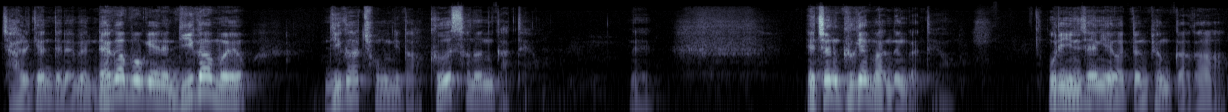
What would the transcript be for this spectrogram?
잘 견뎌내면 내가 보기에는 네가 뭐예요? 네가 총리다. 그 선언 같아요. 네. 예, 저는 그게 맞는 것 같아요. 우리 인생의 어떤 평가가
